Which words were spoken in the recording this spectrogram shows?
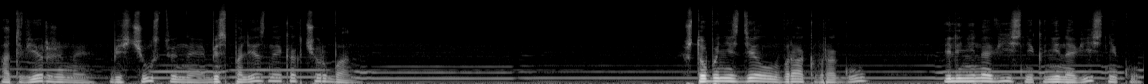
отверженные, бесчувственные, бесполезные, как чурбан. Что бы ни сделал враг врагу или ненавистник ненавистнику,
